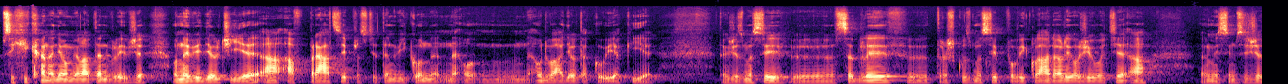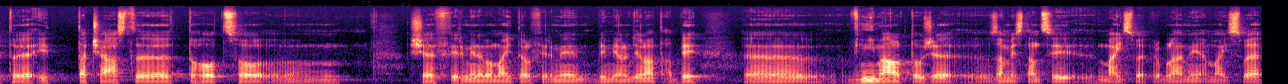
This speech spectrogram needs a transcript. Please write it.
psychika na něho měla ten vliv, že on nevěděl, čí je a, a v práci prostě ten výkon ne, ne, neodváděl takový, jaký je. Takže jsme si eh, sedli, trošku jsme si povykládali o životě a myslím si, že to je i ta část eh, toho, co šéf firmy nebo majitel firmy by měl dělat, aby eh, vnímal to, že zaměstnanci mají své problémy a mají své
